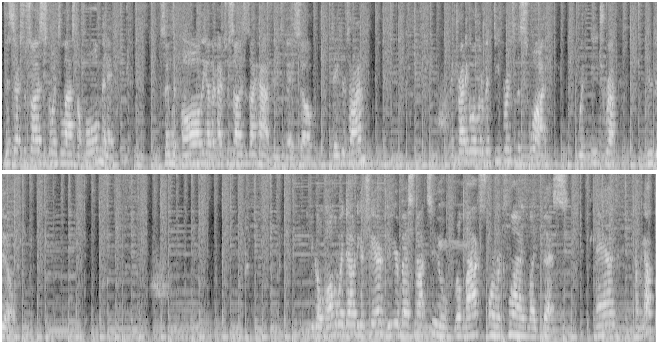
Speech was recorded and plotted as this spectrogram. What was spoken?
This exercise is going to last a whole minute. Same with all the other exercises I have for you today. So take your time and try to go a little bit deeper into the squat with each rep you do. If you go all the way down to your chair, do your best not to relax or recline like this. And coming up.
